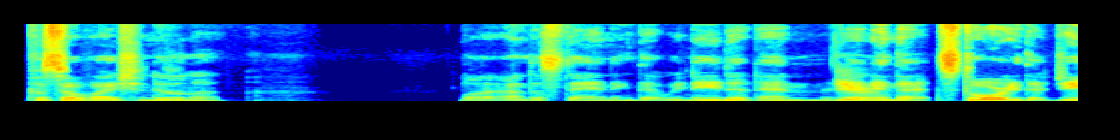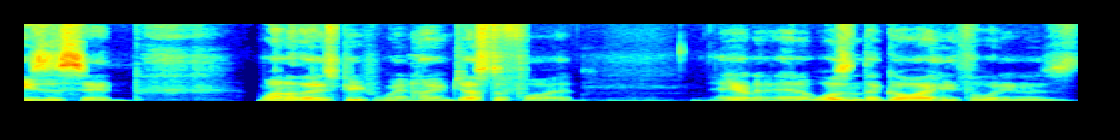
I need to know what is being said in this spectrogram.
for salvation, isn't it? Like understanding that we need it, and Yeah. and in that story that Jesus said, one of those people went home justified, and Yep. and it wasn't the guy who thought he was,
